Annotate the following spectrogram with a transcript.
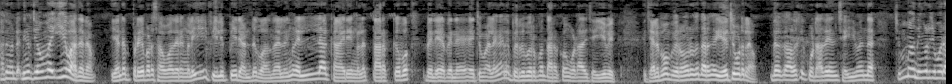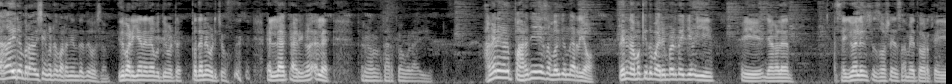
അതുകൊണ്ട് നിങ്ങൾ ചുമ്മാ ഈ വചനം എന്റെ പ്രിയപ്പെട്ട സഹോദരങ്ങൾ ഈ ഫിലിപ്പി രണ്ട് പതിനാല് നിങ്ങൾ എല്ലാ കാര്യങ്ങളും തർക്കവും പിന്നെ പിന്നെ ഏറ്റവും അല്ലെങ്കിൽ പിറുപിറുപ്പും തർക്കവും കൂടാതെ ചെയ്യുവിൻ. ചിലപ്പോൾ പിറവർക്കും തർക്കം ഏറ്റുകൂടലാവും ഇതൊക്കെ അതൊക്കെ കൂടാതെ ചെയ്യുമെന്ന് ചുമ്മാ നിങ്ങൾ ചുമ്മാ ഒരു ആയിരം പ്രാവശ്യം ഇങ്ങോട്ട് പറഞ്ഞു ദിവസം. ഇത് പഠിക്കാൻ എന്നാ ബുദ്ധിമുട്ട്? ഇപ്പൊ തന്നെ പഠിച്ചോ? എല്ലാ കാര്യങ്ങളും അല്ലേ? പിറോർ തർക്കം കൂടാതെ ചെയ്യും അങ്ങനെ ഞങ്ങൾ പറഞ്ഞു കഴിഞ്ഞാൽ സംഭവിക്കുന്നത് അറിയോ? പിന്നെ നമുക്കിത് വരുമ്പോഴത്തേക്കും ഈ ഈ ഞങ്ങൾ സെഗ്വാല സോഷ്യൽ ചെയ്ത സമയത്ത് അവർക്ക് ഈ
